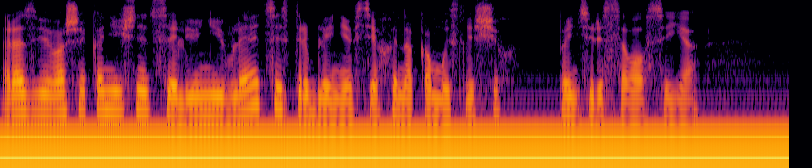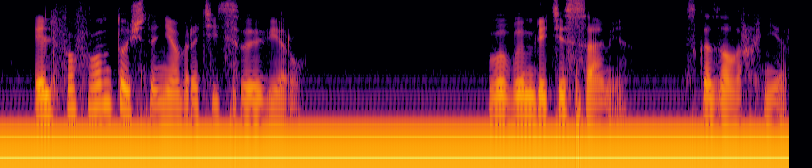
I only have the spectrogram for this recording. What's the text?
«Разве вашей конечной целью не является истребление всех инакомыслящих?» — поинтересовался я. «Эльфов вам точно не обратить свою веру». «Вы вымрете сами», — сказал Архнер.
